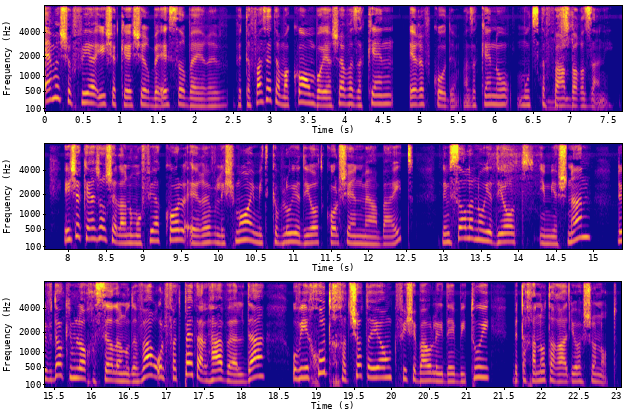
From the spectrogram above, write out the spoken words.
אמש הופיע איש הקשר ב-10 בערב, ותפס את המקום בו ישב הזקן ערב קודם. הזקן הוא מוצטפא ברזני. איש הקשר שלנו מופיע כל ערב לשמוע אם התקבלו ידיעות כלשהן מהבית, למסור לנו ידיעות אם ישנן, לבדוק אם לא חסר לנו דבר, ולפטפט על הא ועל דא, ובייחוד חדשות היום כפי שבאו לידי ביטוי בתחנות הרדיו השונות.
